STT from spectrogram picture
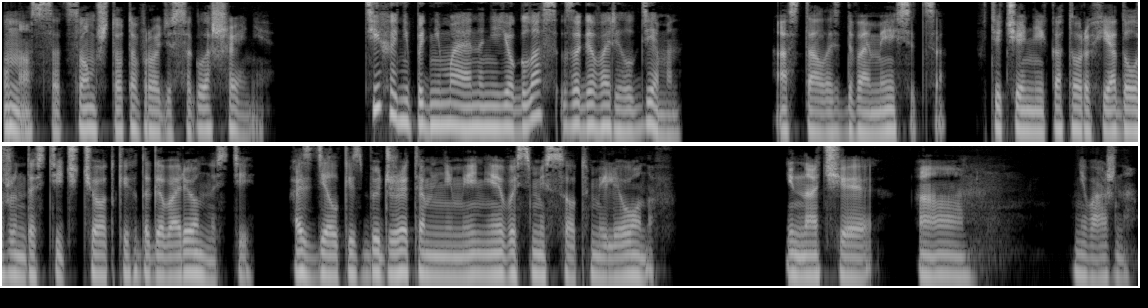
У нас с отцом что-то вроде соглашения. Тихо, не поднимая на нее глаз, заговорил демон. Осталось два месяца, в течение которых я должен достичь четких договоренностей, а сделки с бюджетом не менее 800 миллионов. Иначе... А, неважно.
